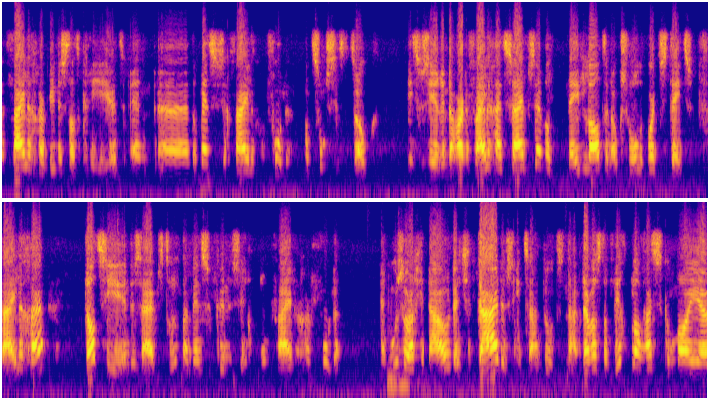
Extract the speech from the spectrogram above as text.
een veiliger binnenstad creëert. En eh, dat mensen zich veiliger voelen. Want soms zit het ook niet zozeer in de harde veiligheidscijfers. Hè, want Nederland en ook Zwolle wordt steeds veiliger. Dat zie je in de cijfers terug. Maar mensen kunnen zich onveiliger voelen. En hoe zorg je nou dat je daar dus iets aan doet? Nou, daar was dat lichtplan hartstikke mooi eh,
